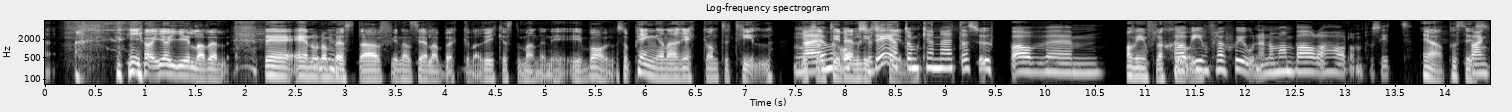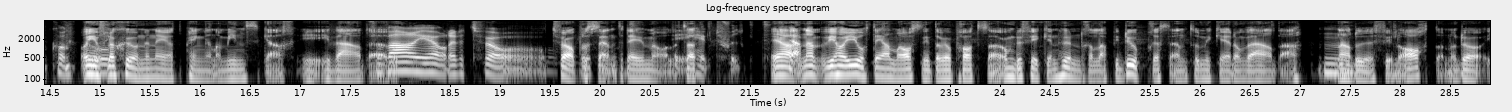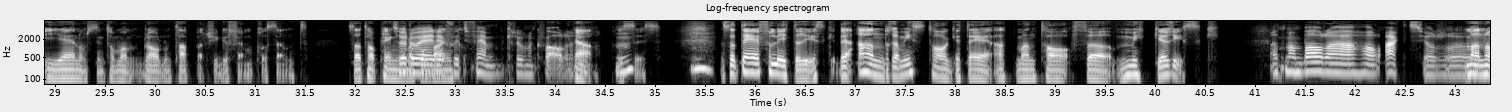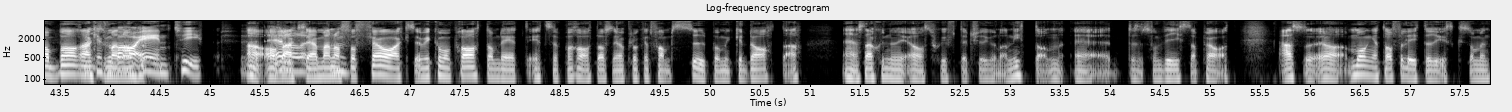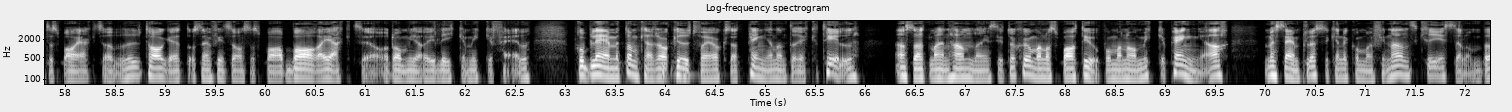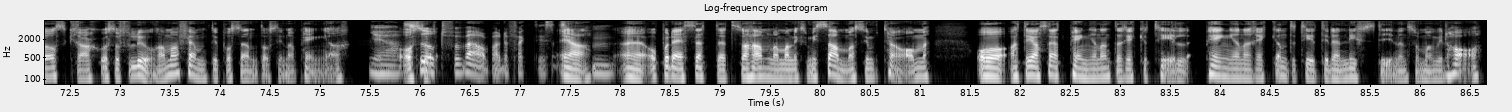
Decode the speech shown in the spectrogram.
jag, jag gillar den. Det är en av de bästa finansiella böckerna, rikaste mannen i, i Babylon. Så pengarna räcker inte till, liksom, Nej, men till också det att de kan ätas upp av, ehm, av inflation. av inflationen om man bara har dem på sitt Ja, precis. bankkonto. Och inflationen är ju att pengarna minskar i, i värde. För varje år är det 2 2 procent, det är ju målet. Det är helt sjukt. Ja, Nej, vi har ju gjort det i andra avsnitt där vi har pratat så här, om du fick en hundralapp i doppresent, hur mycket är de värda Mm. när du fyller 18? Och då i genomsnitt har, man, då har de tappat 25 procent. Så att ha pengarna Så då på är det bank... 75 kronor kvar. Ja, precis. Så att det är för lite risk. Det andra misstaget är att man tar för mycket risk. Att man bara har aktier. Och Man har bara man aktier, man bara har en typ. Ja, av Eller- aktier. Man har mm. för få aktier. Vi kommer att prata om det i ett, ett separat avsnitt. Jag har plockat fram supermycket data, eh, särskilt nu i årsskiftet 2019, eh, som visar på att alltså, ja, många tar för lite risk som inte sparar i aktier överhuvudtaget och sen finns det de som sparar bara i aktier och de gör ju lika mycket fel. Problemet de kan råka ut för är också att pengarna inte räcker till. Alltså att man hamnar i en situation, man har sparat ihop och man har mycket pengar, men sen plötsligt kan det komma en finanskris eller en börskrasch och så förlorar man 50 procent av sina pengar. Ja, och så- surt förvärvade faktiskt. Ja, Mm. eh, och på det sättet så hamnar man liksom i samma symptom. Och att jag säger att pengarna inte räcker till, pengarna räcker inte till till den livsstilen som man vill ha.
